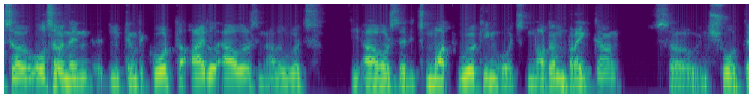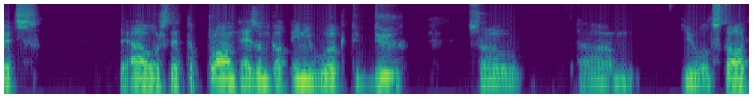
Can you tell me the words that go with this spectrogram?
so also, and then you can record the idle hours. In other words, the hours that it's not working or it's not on breakdown. So in short, that's the hours that the plant hasn't got any work to do. So um, you will start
